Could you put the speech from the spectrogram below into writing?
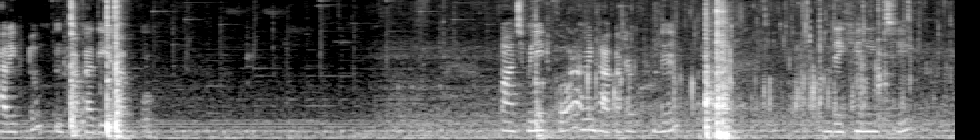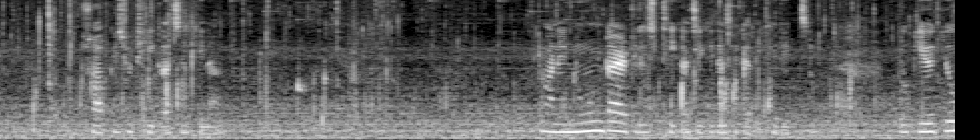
আর একটু ঢাকা দিয়ে রাখব। পাঁচ মিনিট পর আমি ঢাকাটা খুলে দেখে নিচ্ছি সব কিছু ঠিক আছে কিনা। মানে নুনটা অ্যাটলিস্ট ঠিক আছে কিনা সেটা দেখে দিচ্ছি। তো কেউ কেউ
